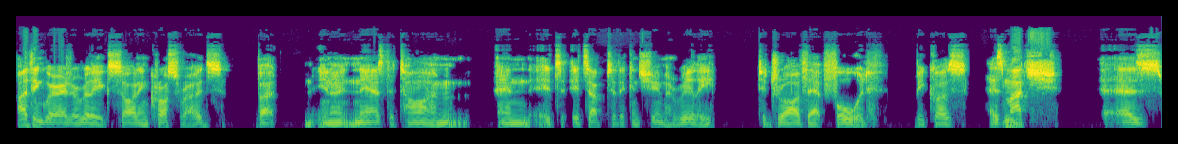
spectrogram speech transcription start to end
I think we're at a really exciting crossroads, but you know, now's the time and it's it's up to the consumer really to drive that forward because as mm. much as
